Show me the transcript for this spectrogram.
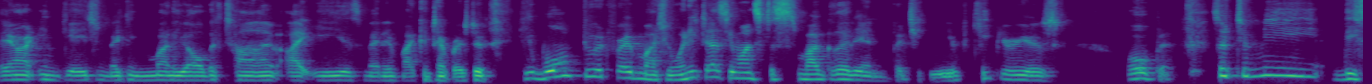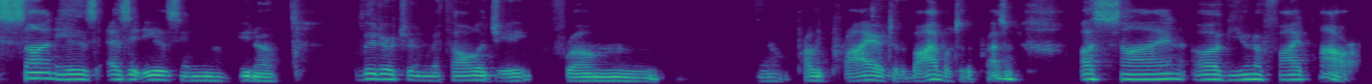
They aren't engaged in making money all the time, i.e., as many of my contemporaries do. He won't do it very much. And when he does, he wants to smuggle it in, but you, you keep your ears open. So to me, the sun is as it is in, you know, literature and mythology from you know, probably prior to the Bible to the present, a sign of unified power.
